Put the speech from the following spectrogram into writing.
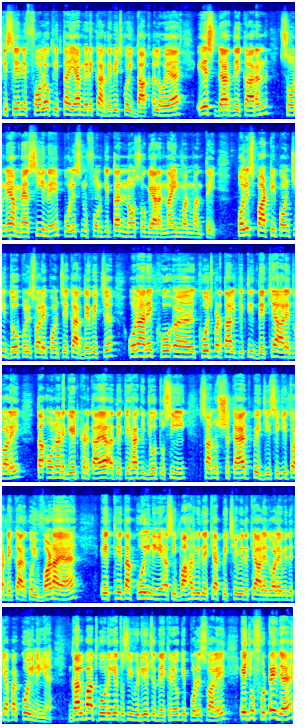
ਕਿਸੇ ਨੇ ਫੋਲੋ ਕੀਤਾ ਜਾਂ ਮੇਰੇ ਘਰ ਦੇ ਵਿੱਚ ਕੋਈ ਦਾਖਲ ਹੋਇਆ ਹੈ। ਇਸ ਡਰ ਦੇ ਕਾਰਨ ਸੋਨੀਆ ਮੈਸੀ ਨੇ ਪੁਲਿਸ ਨੂੰ ਫੋਨ ਕੀਤਾ 911 911 ਤੇ। ਪੁਲਿਸ ਪਾਰਟੀ ਪਹੁੰਚੀ, ਦੋ ਪੁਲਿਸ ਵਾਲੇ ਪਹੁੰਚੇ ਘਰ ਦੇ ਵਿੱਚ। ਉਹਨਾਂ ਨੇ ਖੋ- ਖੋਜ ਪੜਤਾਲ ਕੀਤੀ, ਦੇਖਿਆ ਆਲੇ ਦੁਆਲੇ ਤਾਂ ਉਹਨਾਂ ਨੇ ਗੇਟ ਖੜਕਾਇਆ ਅਤੇ ਕਿਹਾ ਕਿ ਜੋ ਤੁਸੀਂ ਸਾਨੂੰ ਸ਼ਿਕਾਇਤ ਭੇਜੀ ਸੀਗੀ, ਤੁਹਾਡੇ ਘਰ ਕੋਈ ਵੜ ਆਇਆ ਹੈ ਇੱਥੇ ਤਾਂ ਕੋਈ ਨਹੀਂ ਹੈ। ਅਸੀਂ ਬਾਹਰ ਵੀ ਦੇਖਿਆ, ਪਿੱਛੇ ਵੀ ਦੇਖਿਆ ਆਲੇ ਦੁਆਲੇ ਵੀ ਦੇਖਿਆ, ਪਰ ਕੋਈ ਨਹੀਂ ਹੈ। ਗੱਲਬਾਤ ਹੋ ਰਹੀ ਹੈ, ਤੁਸੀਂ ਵੀਡੀਓ 'ਚ ਦੇਖ ਰਹੇ ਹੋ ਕਿ ਪੁਲਿਸ ਵਾਲੇ, ਇਹ ਜੋ ਫੁਟੇਜ ਹੈ,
